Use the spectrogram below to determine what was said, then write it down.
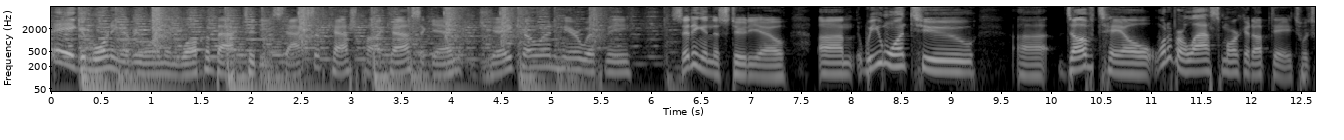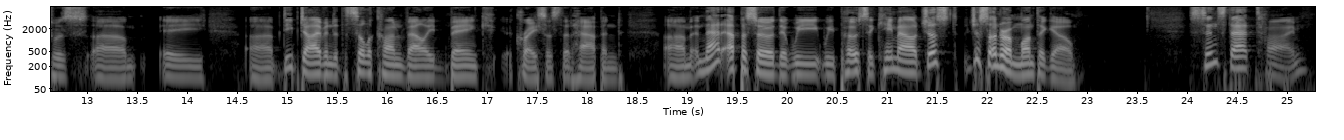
Hey, good morning, everyone, and welcome back to the Stacks of Cash podcast. Again, Jay Cohen here with me, sitting in the studio. Um, we want to uh, dovetail one of our last market updates, which was um, a uh, deep dive into the Silicon Valley Bank crisis that happened. Um, and that episode that we we posted came out just just under a month ago. Since that time,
